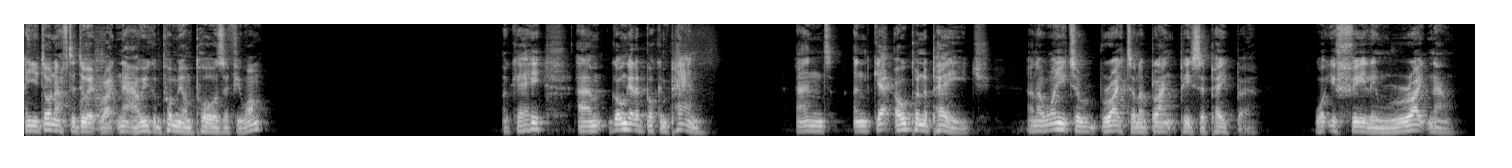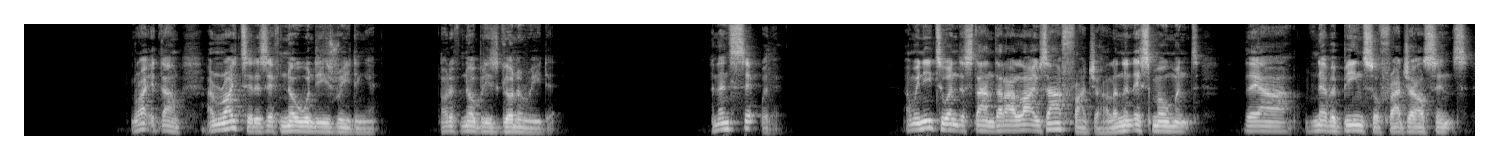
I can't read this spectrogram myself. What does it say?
and you don't have to do it right now. You can put me on pause if you want. Okay, um, go and get a book and pen, and and get open a page, and I want you to write on a blank piece of paper what you're feeling right now. Write it down and write it as if nobody's reading it, or if nobody's going to read it, and then sit with it. And we need to understand that our lives are fragile. And at this moment, they are never been so fragile since,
